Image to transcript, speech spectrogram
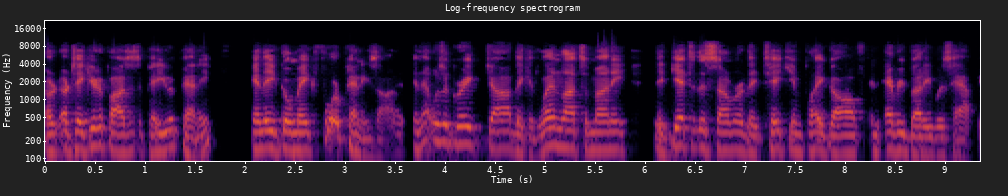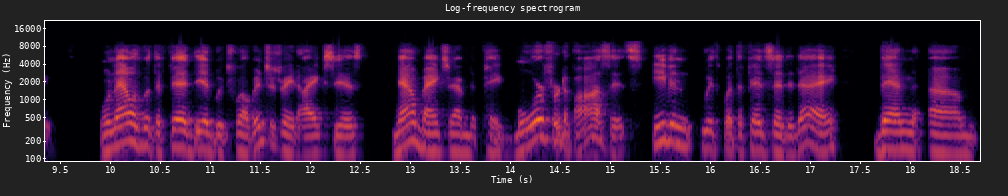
or, or take your deposits and pay you a penny, and they'd go make four pennies on it. And that was a great job. They could lend lots of money. They'd get to the summer, they'd take you and play golf, and everybody was happy. Well, now with what the Fed did with 12 interest rate hikes is now banks are having to pay more for deposits, even with what the Fed said today, than um,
